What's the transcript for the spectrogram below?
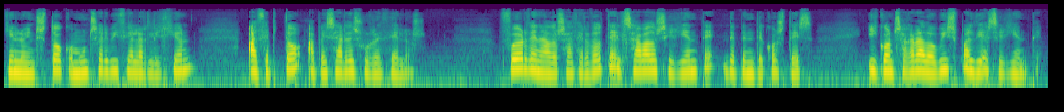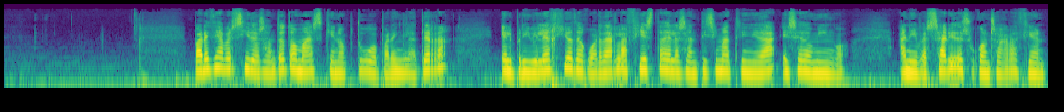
quien lo instó como un servicio a la religión, aceptó a pesar de sus recelos. Fue ordenado sacerdote el sábado siguiente de Pentecostés y consagrado obispo al día siguiente. Parece haber sido Santo Tomás quien obtuvo para Inglaterra el privilegio de guardar la fiesta de la Santísima Trinidad ese domingo, aniversario de su consagración,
